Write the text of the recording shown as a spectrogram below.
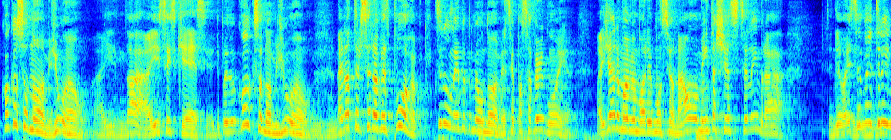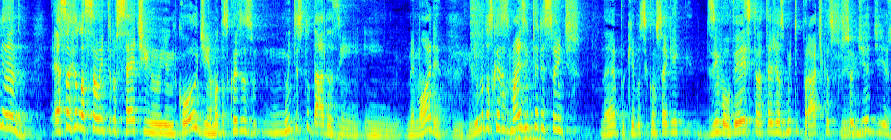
qual que é o seu nome? João. Aí, tá, aí você esquece. Aí depois, qual que é o seu nome? João. Aí na terceira vez, porra, por que você não lembra do meu nome? Aí você passa vergonha. Aí gera uma memória emocional, aumenta a chance de você lembrar. Entendeu? Aí você vai treinando. Essa relação entre o setting e o encoding é uma das coisas muito estudadas em, em memória e uma das coisas mais interessantes, né? Porque você consegue desenvolver estratégias muito práticas para o seu dia a dia.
